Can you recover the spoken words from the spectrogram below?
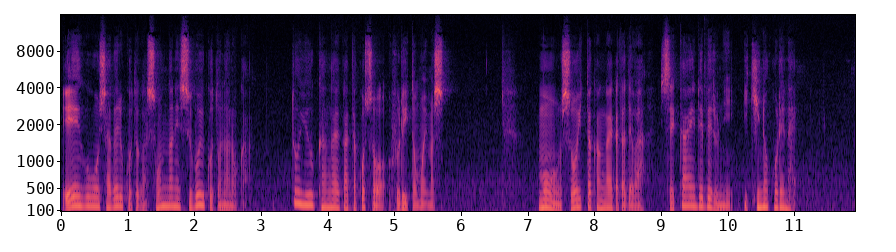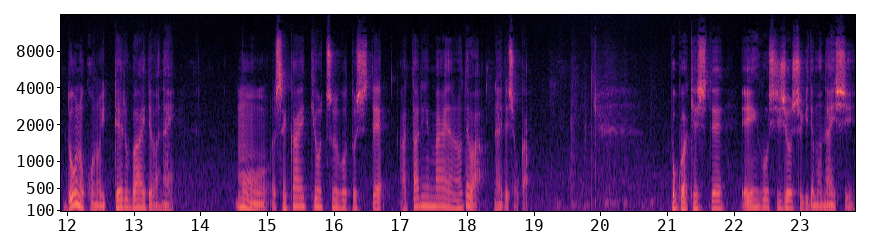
英語をしゃべることがそんなにすごいことなのかという考え方こそ古いと思います。もうそういった考え方では世界レベルに生き残れない。どうのこの言っている場合ではない。もう世界共通語として当たり前なのではないでしょうか。僕は決して英語至上主義でもないし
